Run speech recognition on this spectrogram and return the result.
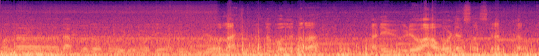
मला दाखवलं आपण व्हिडिओमध्ये आणि व्हिडिओ लास्टपर्यंत बघत राहा आणि व्हिडिओ आवडल्यास सबस्क्राईब करा.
